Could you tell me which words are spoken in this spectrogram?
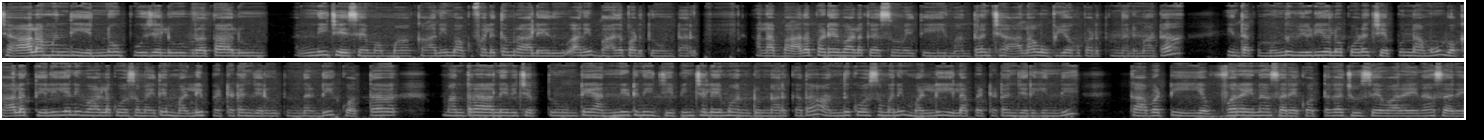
చాలామంది ఎన్నో పూజలు వ్రతాలు అన్నీ చేసామమ్మా కానీ మాకు ఫలితం రాలేదు అని బాధపడుతూ ఉంటారు. అలా బాధపడే వాళ్ళ కోసం అయితే ఈ మంత్రం చాలా ఉపయోగపడుతుందన్నమాట. ఇంతకుముందు వీడియోలో కూడా చెప్పున్నాము ఒకవేళ తెలియని వాళ్ళ కోసం అయితే మళ్ళీ పెట్టడం జరుగుతుందండి. కొత్త మంత్రాలు అనేవి చెప్తూ ఉంటే అన్నిటినీ జపించలేము అంటున్నారు కదా అందుకోసమని మళ్ళీ ఇలా పెట్టడం జరిగింది. కాబట్టి ఎవరైనా సరే కొత్తగా చూసేవారైనా సరే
